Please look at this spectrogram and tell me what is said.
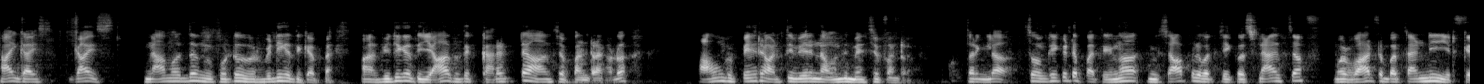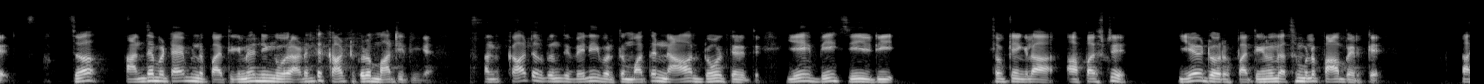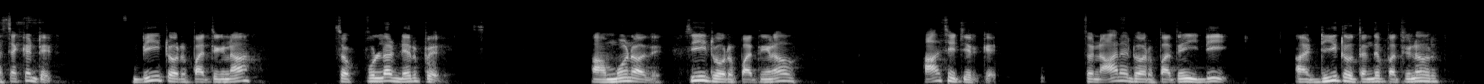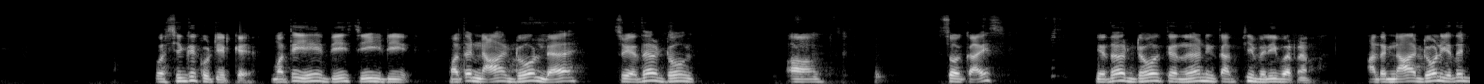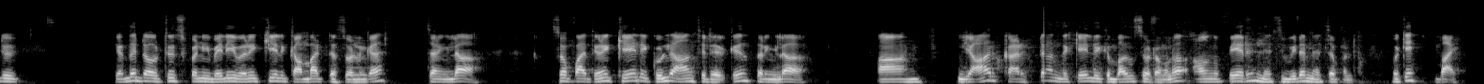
Hi guys guys நான் வந்து உங்க போட்டு ஒரு விடிகத்து கேட்பேன். அந்த விடிகத்து யார் வந்து கரெக்டாக ஆன்சர் பண்ணுறாங்களோ அவங்க பேரை அடுத்த பேர் நான் வந்து மென்ஷன் பண்ணுறேன் சரிங்களா? ஸோ உங்ககிட்ட பார்த்தீங்கன்னா நீங்கள் சாப்பிட வச்சுக்க ஸ்நாக்ஸும் ஒரு வாட்டர் தண்ணி இருக்குது ஸோ அந்த மாதிரி டைமில் பார்த்தீங்கன்னா நீங்கள் ஒரு அடுத்த காட்டுக்குள்ள மாட்டிட்டீங்க. அந்த காட்டுக்குள்ள வந்து வெளியே வரது மொத்தம் நாலு டோர் தெரியுது. ஏபிசிடி ஓகேங்களா ஃபஸ்ட்டு ஏ டோர் பார்த்தீங்கன்னா விஷமுள்ள பாம்பு இருக்குது செகண்டு பி டோர் பார்த்தீங்கன்னா ஸோ ஃபுல்லாக நெருப்பு. ஆ, மூணாவது. சீட் ஒரு பார்த்தீங்கன்னா ஆசிட் இருக்குது ஸோ நாலு டோர் பார்த்தீங்கன்னா டி டி டோர் வந்து பார்த்தீங்கன்னா ஒரு ஒரு சிங்கக்குட்டி இருக்கு. மொத்தம் ஏ பி சி டி மொத்தம் நாலு டோரில் ஸோ எதோ டோர் ஸோ காய்ஸ் ஏதோ டோர் தெரிஞ்சா நீங்கள் தப்பிச்சு வெளியே வரணும் அந்த நாலு டோர் எதோ எந்த டோர் சூஸ் பண்ணி வெளியே வரும் கீழே கமெண்ட்டில் சொல்லுங்கள் சரிங்களா? ஸோ பார்த்தீங்கன்னா கேள்விக்குள்ளே ஆன்சர் இருக்குது சரிங்களா? யார் கரெக்டாக அந்த கேள்விக்கு பதில் சொல்கிறாங்களோ அவங்க பேர் நெக்ஸ்ட் வீடியோ மெசேஜ் பண்ணுறேன் ஓகே பாய்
